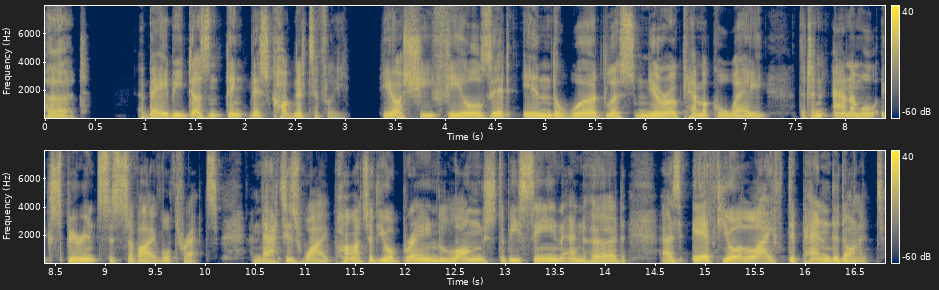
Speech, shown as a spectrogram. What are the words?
heard. A baby doesn't think this cognitively. He or she feels it in the wordless neurochemical way that an animal experiences survival threats. And that is why part of your brain longs to be seen and heard as if your life depended on it.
